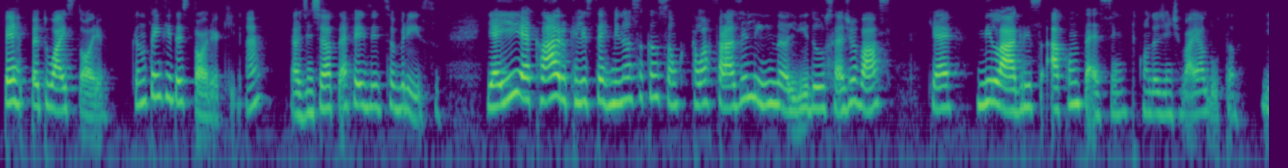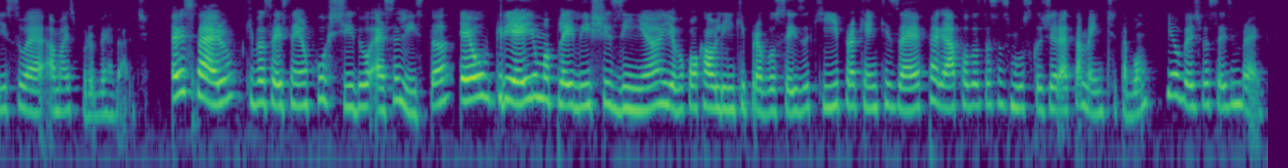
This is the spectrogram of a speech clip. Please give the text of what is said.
perpetuar a história. Porque não tem fim da história aqui, né? A gente já até fez vídeo sobre isso. E aí é claro que eles terminam essa canção com aquela frase linda ali do Sérgio Vaz, que é milagres acontecem quando a gente vai à luta. Isso é a mais pura verdade. Eu espero que vocês tenham curtido essa lista. Eu criei uma playlistzinha e eu vou colocar o link para vocês aqui para quem quiser pegar todas essas músicas diretamente, tá bom? E eu vejo vocês em breve.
